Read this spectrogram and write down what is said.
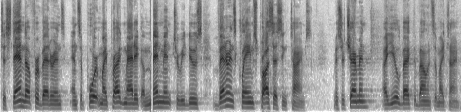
to stand up for veterans and support my pragmatic amendment to reduce veterans' claims processing times. Mr. Chairman, I yield back the balance of my time.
